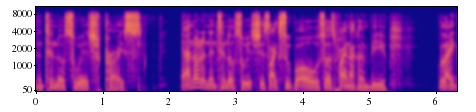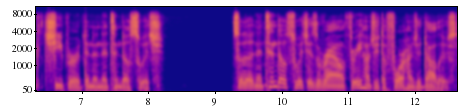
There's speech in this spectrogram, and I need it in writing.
Nintendo Switch price. I know the Nintendo Switch is like super old, so it's probably not going to be like cheaper than the Nintendo Switch. So the Nintendo Switch is around three hundred to four hundred dollars.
